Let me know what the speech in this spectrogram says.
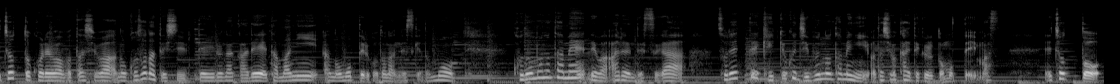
ちょっとこれは私はあの子育てしている中でたまにあの思ってることなんですけども子供のためではあるんですがそれって結局自分のために私は帰ってくると思っています。ちょっと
